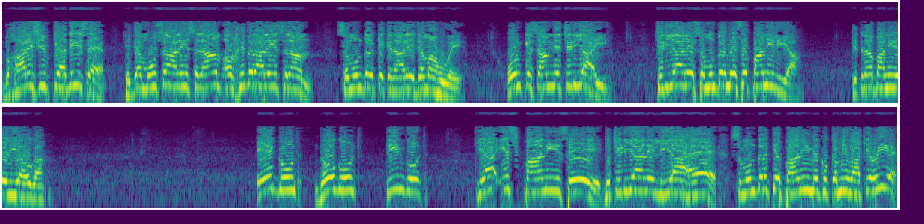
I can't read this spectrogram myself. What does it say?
بخاری شیف کی حدیث ہے کہ جب موسا علیہ السلام اور خضر علیہ السلام سمندر کے کنارے جمع ہوئے، ان کے سامنے چڑیا آئی۔ چڑیا نے سمندر میں سے پانی لیا۔ کتنا پانی لے لیا ہوگا؟ ایک گونٹ، دو گونٹ، تین گونٹ۔ کیا اس پانی سے جو چڑیا نے لیا ہے، سمندر کے پانی میں کوئی کمی واقع ہوئی ہے؟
